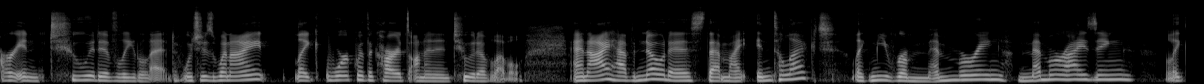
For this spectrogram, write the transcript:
are intuitively led, which is when I like work with the cards on an intuitive level. And I have noticed that my intellect, like me remembering, memorizing, like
